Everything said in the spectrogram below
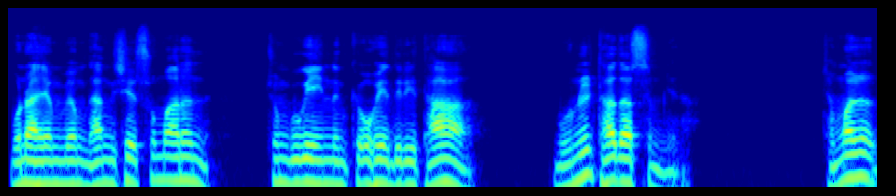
문화혁명 당시에 수많은 중국에 있는 교회들이 다 문을 닫았습니다. 정말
